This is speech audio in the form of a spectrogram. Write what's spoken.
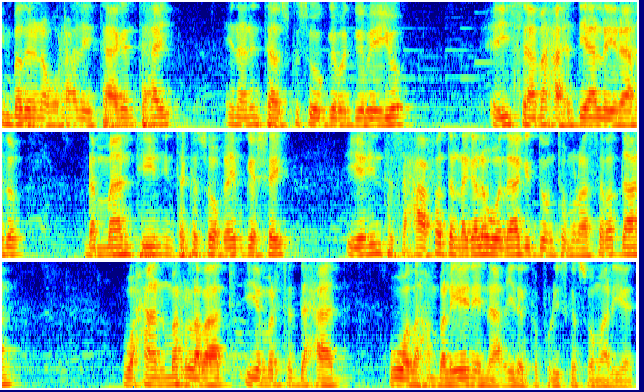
in badanina qoraxday taagan tahay inaan intaas ku soo gebagabeeyo ay saamaxa haddii aan la yidhaahdo dhammaantiin inta ka soo qayb gashay iyo inta saxaafadda nagala wadaagi doonto munaasabaddan waxaan mar labaad iyo mar saddexaad u wada hambalyeynaynaa ciidanka booliiska soomaaliyeed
